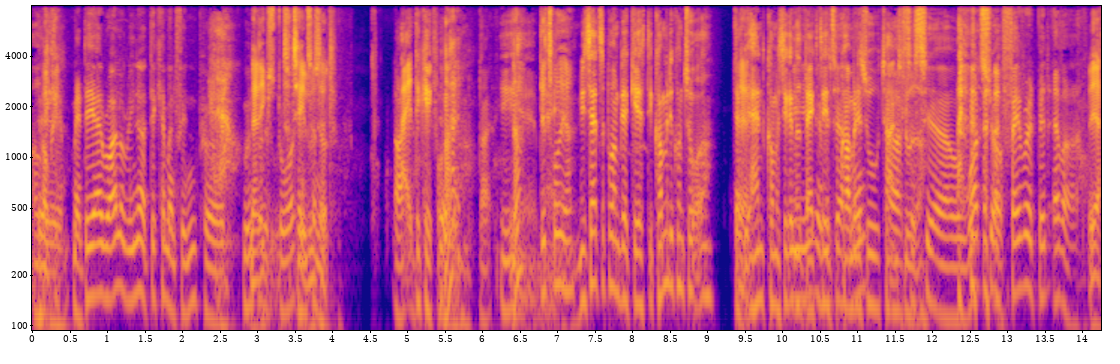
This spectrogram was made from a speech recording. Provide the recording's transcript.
Okay. Øh, men det er Royal Arena, og det kan man finde på, ja. ude Men på er det ikke totalt udsolgt? Nej, det kan jeg ikke forestille Nej. Nå, Øh, det troede jeg. Vi satser på, at han bliver gæst i Comedy-kontoret. Ja. Ja. Han kommer sikkert ned backstage på Comedy Zoo, tager en og så sludder. siger jeg, what's your favorite bit ever? Ja.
